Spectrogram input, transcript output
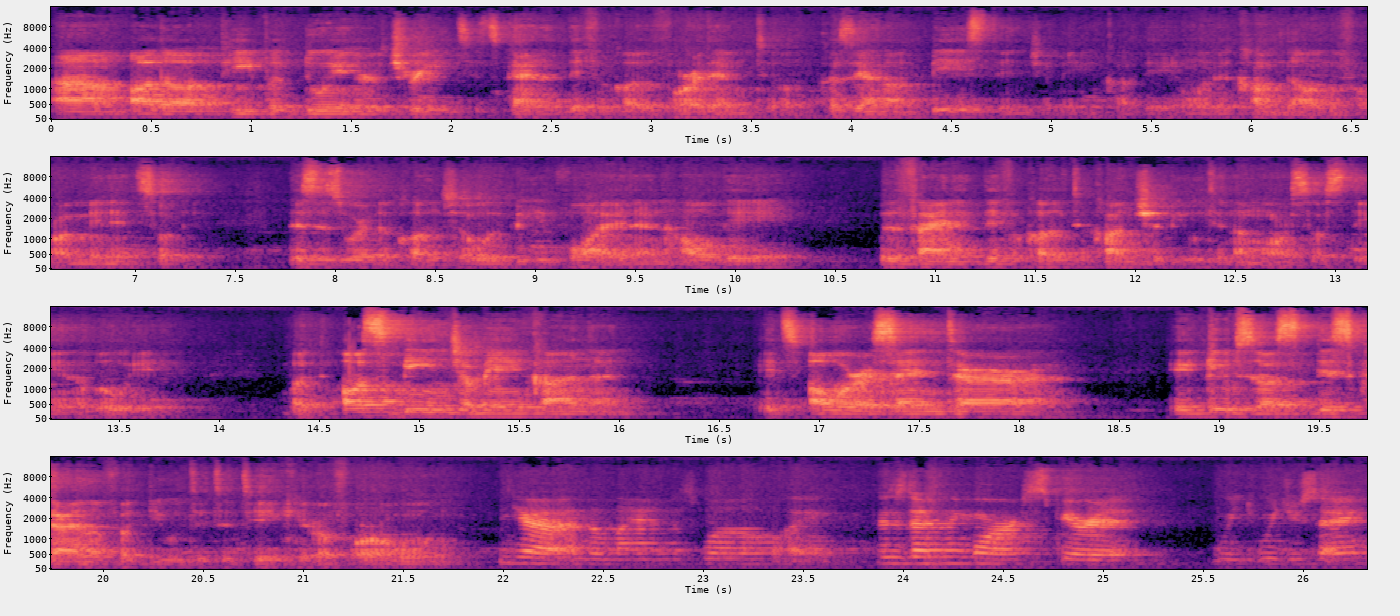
um, other people doing retreats, it's kind of difficult for them to, because they're not based in Jamaica. They only come down for a minute, so this is where the culture will be void and how they will find it difficult to contribute in a more sustainable way. But us being Jamaican and it's our center, it gives us this kind of a duty to take care of our own. Yeah, and the land as well. Like, there's definitely more spirit. Would, would you say,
